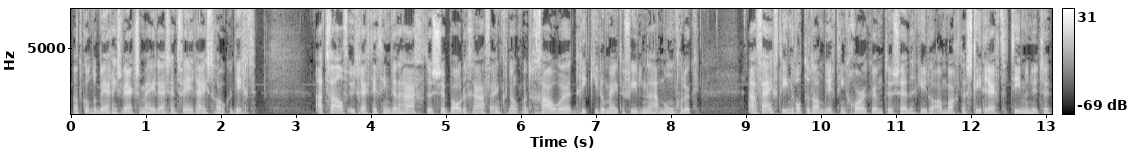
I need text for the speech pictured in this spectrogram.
Dat komt door bergingswerkzaamheden, er zijn twee rijstroken dicht. A12 Utrecht richting Den Haag tussen Bodegraven en Knopend Gouwen 3 kilometer file na een ongeluk. A15 Rotterdam richting Gorkum tussen de Kilo Ambacht en Sliedrecht 10 minuten.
